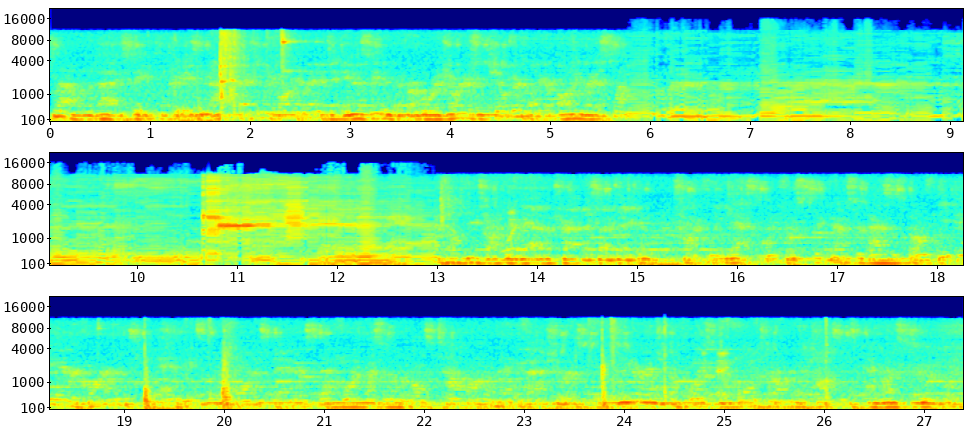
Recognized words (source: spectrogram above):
smell in the back seat. On stop. Help you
